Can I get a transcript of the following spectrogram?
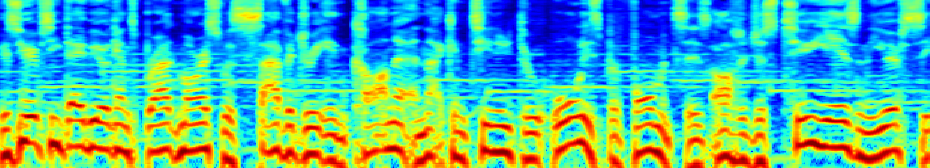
His UFC debut against Brad Morris was savagery incarnate and that continued through all his performances. After just two years in the UFC,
